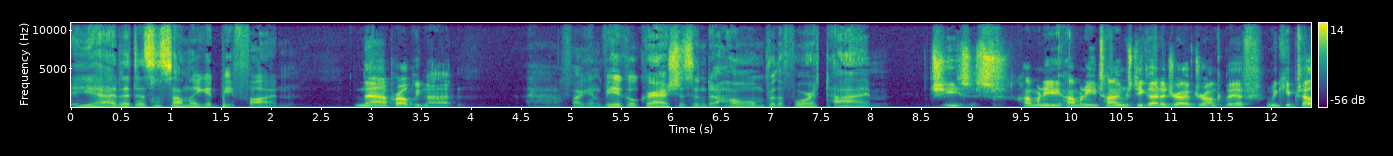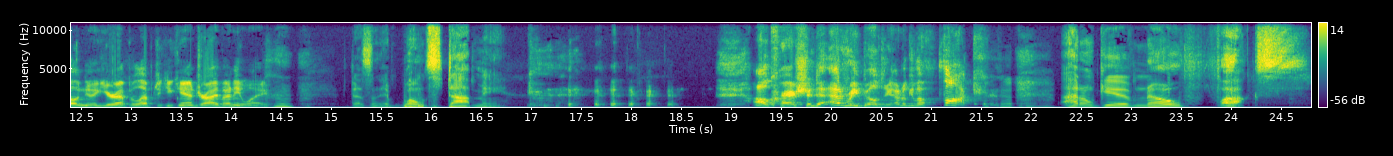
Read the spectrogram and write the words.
Yeah, that doesn't sound like it'd be fun. Nah, probably not. Uh, fucking vehicle crashes into home for the fourth time. Jesus, how many how many times do you got to drive drunk, Biff? We keep telling you you're epileptic. You can't drive anyway. Doesn't it won't stop me. I'll crash into every building. I don't give a fuck. I don't give no fucks.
